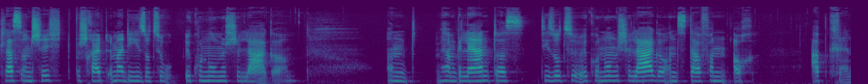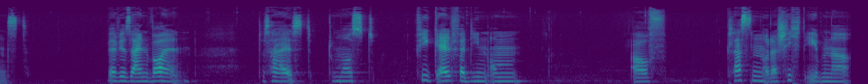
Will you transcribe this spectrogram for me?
Klasse und Schicht beschreibt immer die sozioökonomische Lage. Und wir haben gelernt, dass die sozioökonomische Lage uns davon auch abgrenzt, wer wir sein wollen. Das heißt, du musst viel Geld verdienen, um auf Klassen- oder Schichtebene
